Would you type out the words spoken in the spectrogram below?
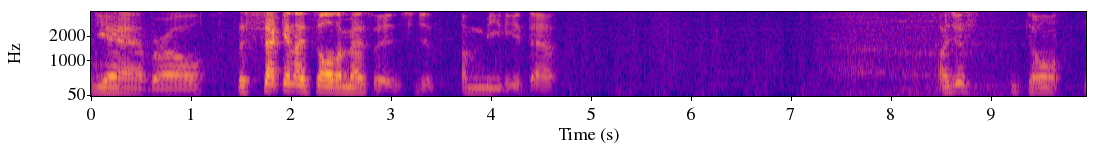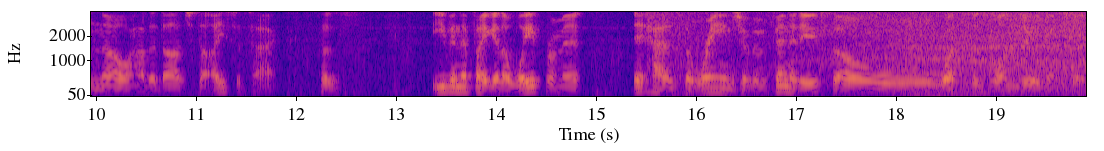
Yeah, bro. The second I saw the message, just immediate death. I just don't know how to dodge the ice attack, because even if I get away from it, it has the range of infinity, so what does one do against it?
